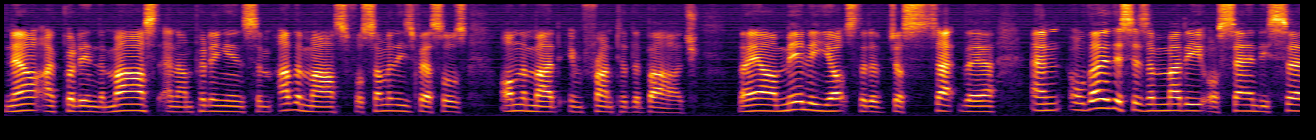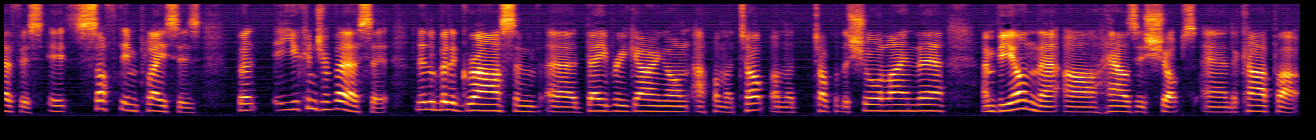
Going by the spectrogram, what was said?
Now I put in the mast and I'm putting in some other masts for some of these vessels on the mud in front of the barge. They are merely yachts that have just sat there and although this is a muddy or sandy surface it's soft in places but you can traverse it. A little bit of grass and uh, debris going on up on the top, on the top of the shoreline there. And beyond that are houses, shops and a car park,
